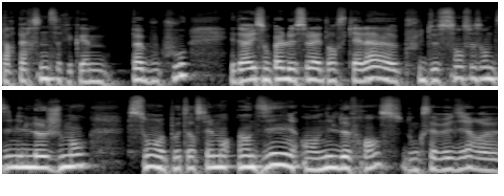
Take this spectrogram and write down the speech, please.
par personne, ça fait quand même pas beaucoup. Et d'ailleurs, ils sont pas le seul à être dans ce cas-là. Euh, plus de 170 000 logements sont euh, potentiellement indignes en Ile-de-France. Donc ça veut dire euh,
